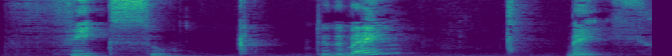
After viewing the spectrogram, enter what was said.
fixo. Tudo bem? Beijo!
